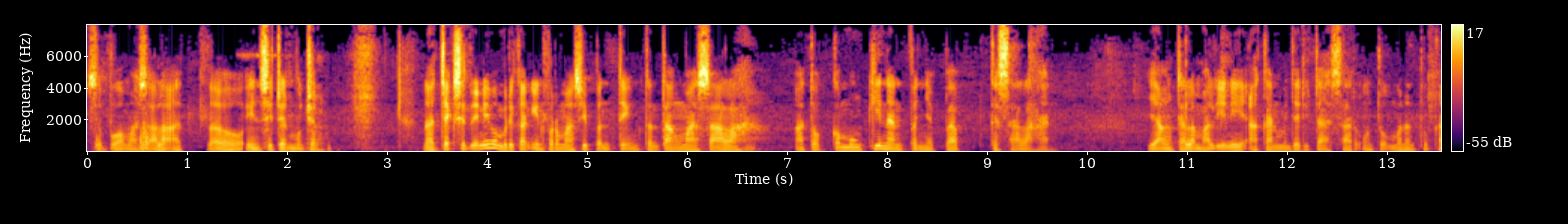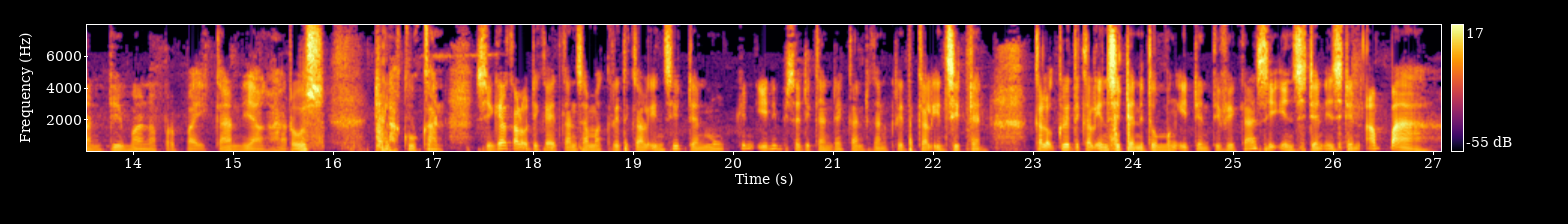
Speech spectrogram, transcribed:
sebuah masalah atau insiden muncul. Nah, check sheet ini memberikan informasi penting tentang masalah atau kemungkinan penyebab kesalahan. Yang dalam hal ini akan menjadi dasar untuk menentukan di mana perbaikan yang harus dilakukan. Sehingga kalau dikaitkan sama critical incident, mungkin ini bisa digandengkan dengan critical incident. Kalau critical incident itu mengidentifikasi insiden-insiden apa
